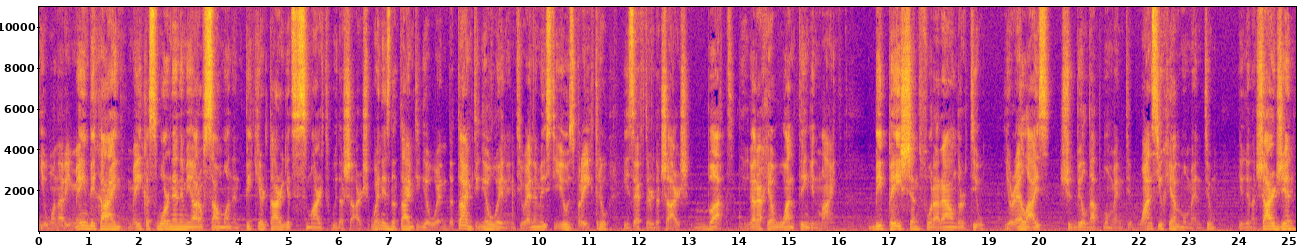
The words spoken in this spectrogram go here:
you wanna remain behind, make a sworn enemy out of someone and pick your targets smart with a charge. When is the time to go in? The time to go in into enemies to use breakthrough is after the charge. But you gotta have one thing in mind. Be patient for a round or two. Your allies should build up momentum. Once you have momentum, you're gonna charge in,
